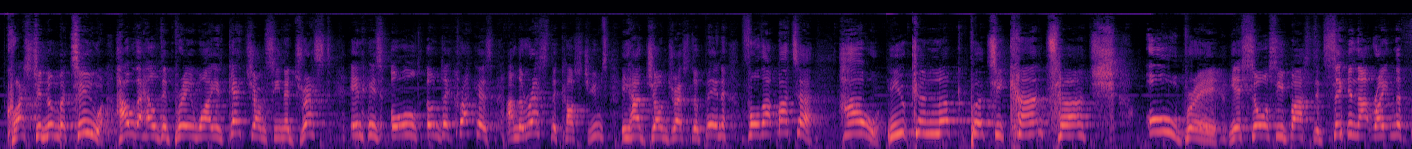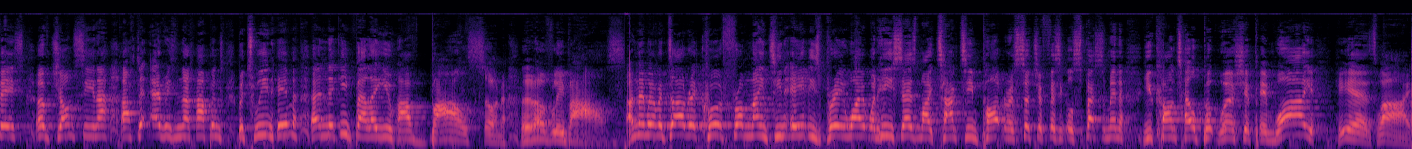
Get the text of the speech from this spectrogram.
Question number two How the hell did Bray Wyatt get John Cena dressed in his old undercrackers and the rest of the costumes he had John dressed up in for that matter? How? You can look, but you can't touch. Oh, Bray, you saucy bastard, singing that right in the face of John Cena after everything that happened between him and Nikki Bella. You have balls, son. Lovely balls. And then we have a direct quote from 1980s Bray Wyatt when he says, My tag team partner is such a physical specimen, you can't help but worship him. Why? Here's why.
